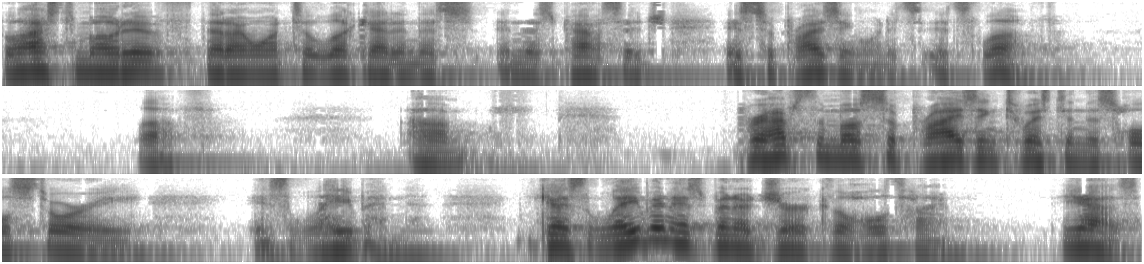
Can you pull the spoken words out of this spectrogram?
The last motive that I want to look at in this, in this passage is surprising one. It's, it's love. Love. Um, perhaps the most surprising twist in this whole story is Laban. Because Laban has been a jerk the whole time. He has.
